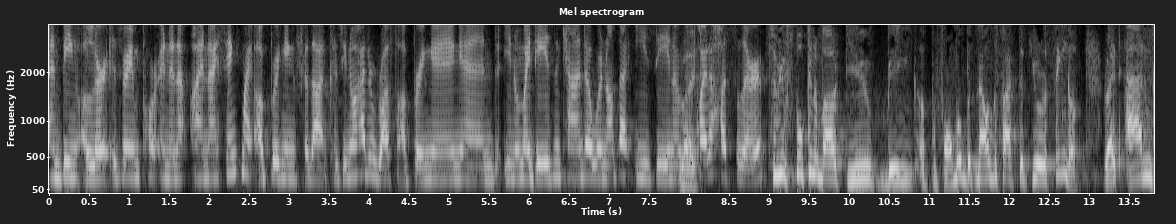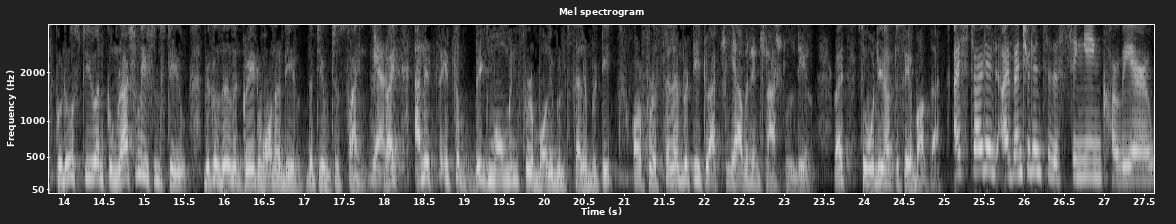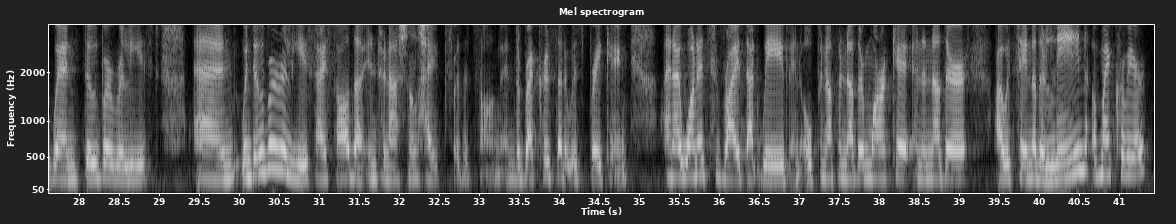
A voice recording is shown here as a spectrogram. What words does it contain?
and being alert is very important. And I, and I think my upbringing for that, because, you know, I had a rough upbringing and, you know, my days in Canada were not that easy and I was Right. quite a hustler. So we've spoken about you being a performer, but now the fact that you're a singer, right? And kudos to you and congratulations to you because there's a great Warner deal that you've just signed, Yes. right? And it's it's a big moment for a Bollywood celebrity or for a celebrity to actually have an international deal, right? So what do you have to say about that? I started, I ventured into the singing career when Dilbar released. And when Dilbar released, I saw the international hype for that song and the records that it was breaking. And I wanted to ride that wave and open up another market and another, I would say, another lane of my career.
